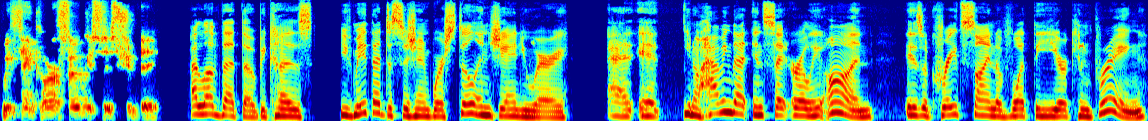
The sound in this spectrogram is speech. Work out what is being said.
we think our focuses should be. I love that though because You've made that decision. We're still in January and it, you know, having that insight early on is a great sign of what the year can bring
